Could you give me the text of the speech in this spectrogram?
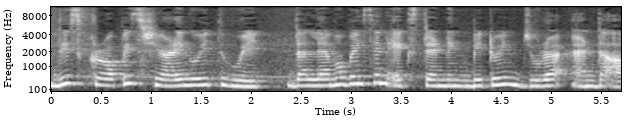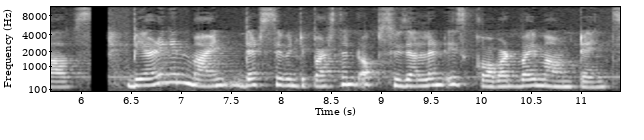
This crop is sharing with wheat, the Léman Basin extending between Jura and the Alps. Bearing in mind that 70% of Switzerland is covered by mountains.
